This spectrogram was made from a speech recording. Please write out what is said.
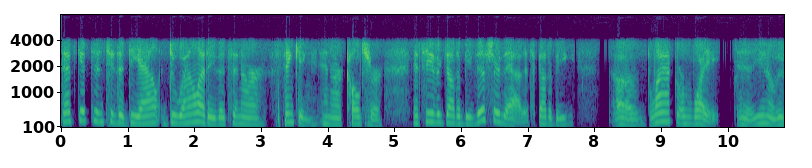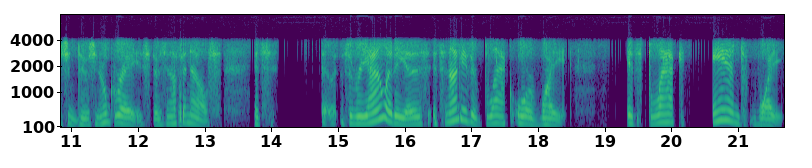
that gets into the duality that's in our thinking in our culture. It's either got to be this or that. It's got to be uh, black or white. Uh, you know, there's there's no grays. There's nothing else. It's uh, the reality is it's not either black or white. It's black and white.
